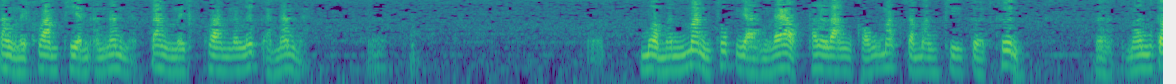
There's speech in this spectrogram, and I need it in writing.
ตั้งในความเพียรอันนั้นตั้งในความระลึกอันนั้นเมื่อมันมั่นทุกอย่างแล้วพลังของมรรคสมังคีเกิดขึ้น มันก็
